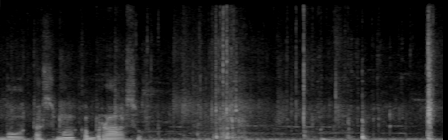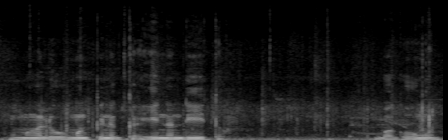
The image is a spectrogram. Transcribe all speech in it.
Butas mga kabraso yung mga lumang pinagkainan dito bagongon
